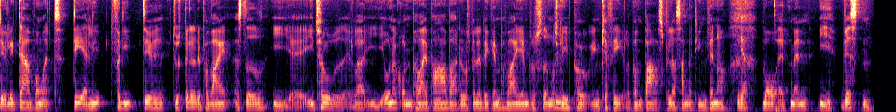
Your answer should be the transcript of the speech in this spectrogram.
det er jo lidt der, hvor at det er lige, fordi det, du spiller det på vej afsted i, øh, i toget, eller i undergrunden på vej på arbejde, du spiller det igen på vej hjem, du sidder måske mm. på en café eller på en bar og spiller sammen med dine venner, Ja. hvor at man i Vesten,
